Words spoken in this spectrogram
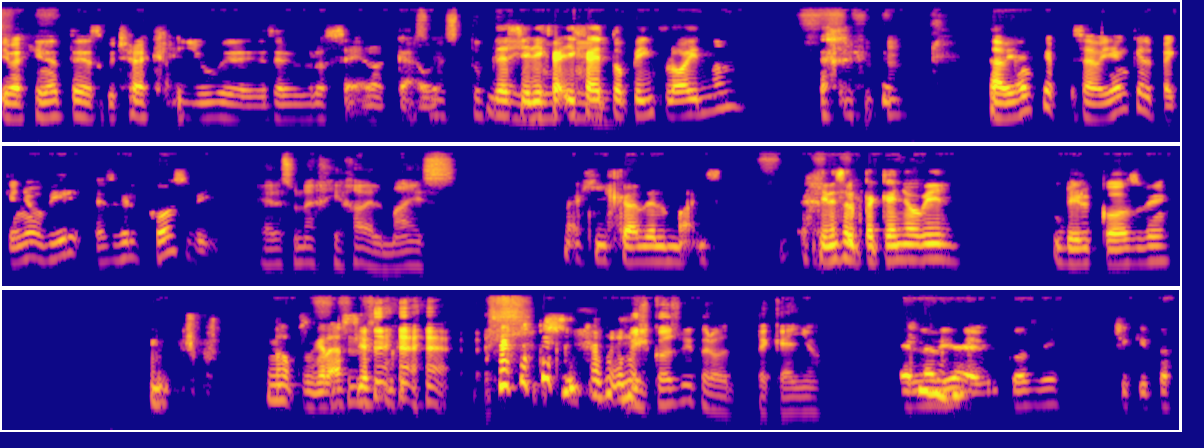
Imagínate escuchar a Caillou, güey, de ser grosero acá, una güey. Decir hija, hija de tu Pink Floyd, ¿no? ¿Sabían que, ¿Sabían que el pequeño Bill es Bill Cosby? Eres una hija del maíz. La hija del maíz. ¿Quién es el pequeño Bill? Bill Cosby. No, pues gracias. güey. Bill Cosby, pero pequeño. Es la vida de Bill Cosby, chiquito.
